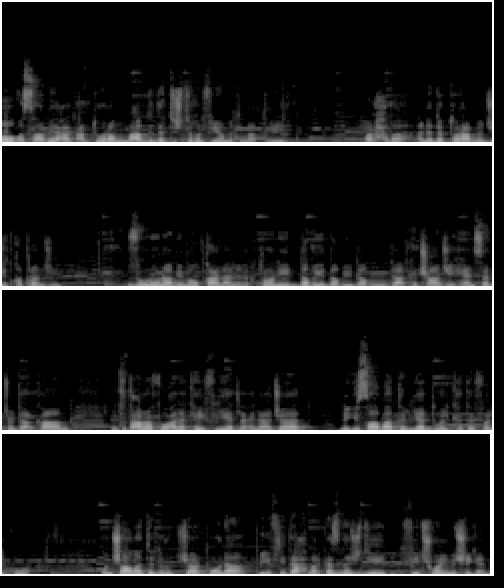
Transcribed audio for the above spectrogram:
أو أصابعك عم تورم وما عم تقدر تشتغل فيهم مثل ما بتريد. مرحبا أنا الدكتور عبد المجيد قطرنجي. زورونا بموقعنا الإلكتروني www.kachanjihandcenter.com لتتعرفوا على كيفية العلاجات لإصابات اليد والكتف والكوع. وإن شاء الله تقدروا تشاركونا بافتتاح مركزنا الجديد في تروي ميشيغان.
